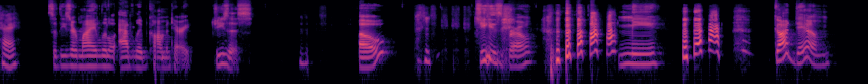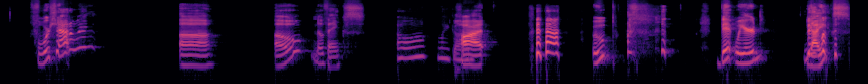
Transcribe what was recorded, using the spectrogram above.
Okay. so these are my little ad lib commentary. Jesus. Mhm. Oh. Jeez, bro. Me. God damn. Foreshadowing? Uh. Oh, no thanks. oh my god. Hot. Oop. Bit weird. Yikes.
